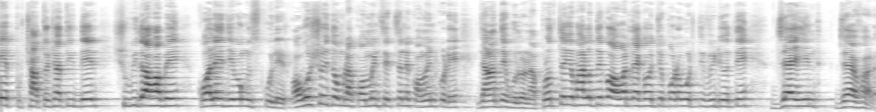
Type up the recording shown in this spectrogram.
এ ছাত্রছাত্রীদের সুবিধা হবে কলেজ এবং স্কুলের। অবশ্যই তোমরা কমেন্ট সেকশনে কমেন্ট করে জানাতে ভুলো না। প্রত্যেকে ভালো থেকো। আবার দেখা হচ্ছে পরবর্তী ভিডিওতে জয় হিন্দ, জয় ভারত।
